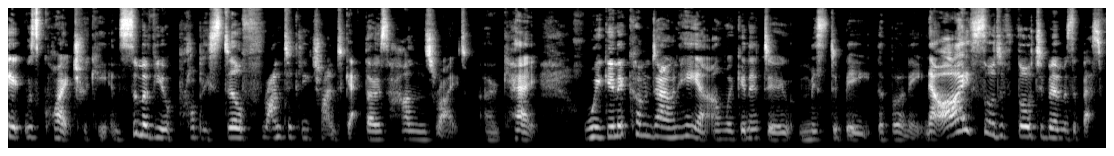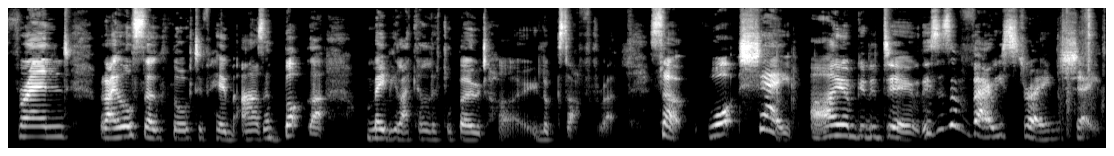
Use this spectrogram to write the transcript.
it was quite tricky, and some of you are probably still frantically trying to get those hands right. Okay, we're going to come down here and we're going to do Mr. B the bunny. Now, I sort of thought of him as a best friend, but I also thought of him as a butler, maybe like a little bow tie, looks after her. So, what shape I am going to do, this is a very strange shape,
